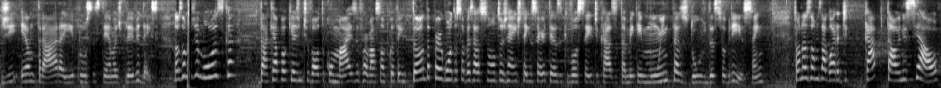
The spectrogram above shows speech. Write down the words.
de entrar aí para o sistema de previdência. Nós vamos de música, daqui a pouquinho a gente volta com mais informação, porque eu tenho tanta pergunta sobre esse assunto, gente, tenho certeza que você aí de casa também tem muitas dúvidas sobre isso, hein? Então nós vamos agora de capital inicial,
